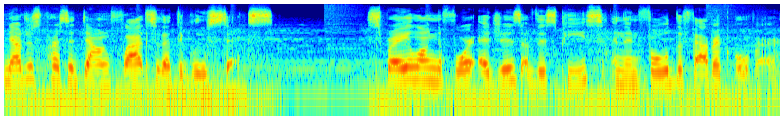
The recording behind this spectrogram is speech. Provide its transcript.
Now just press it down flat so that the glue sticks. Spray along the four edges of this piece and then fold the fabric over.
